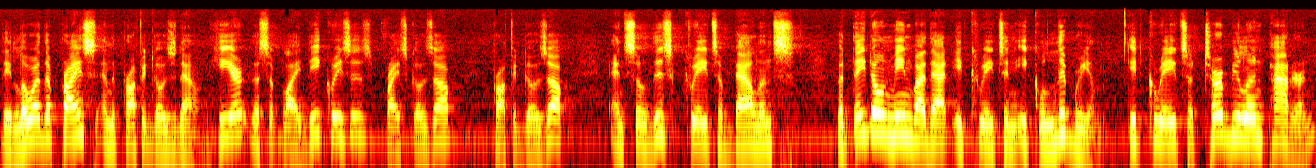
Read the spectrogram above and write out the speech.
they lower the price, and the profit goes down. Here, the supply decreases, price goes up, profit goes up, and so this creates a balance. But they don't mean by that it creates an equilibrium. It creates a turbulent pattern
